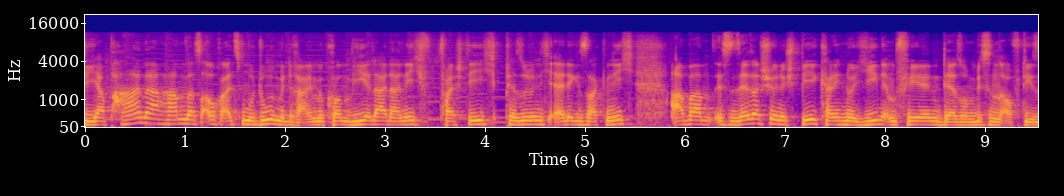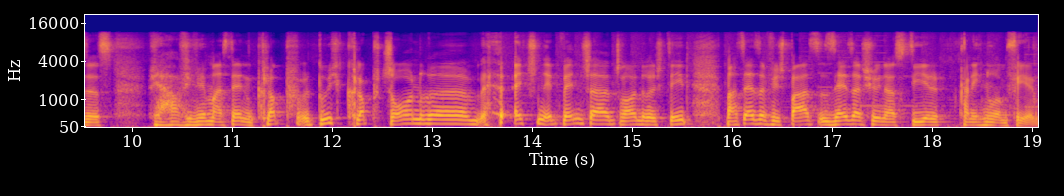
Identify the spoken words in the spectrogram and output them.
Die Japaner haben das auch als Modul mit reinbekommen, wir leider nicht, verstehe ich persönlich ehrlich gesagt nicht, aber ist ein sehr, sehr schönes Spiel, kann ich nur jeden empfehlen, der so ein bisschen auf dieses, ja, wie will man es nennen, Klopp, Durchklopp-Genre, Action-Adventure-Genre steht. Macht sehr, sehr viel Spaß, sehr, sehr schöner Stil, kann ich nur empfehlen.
